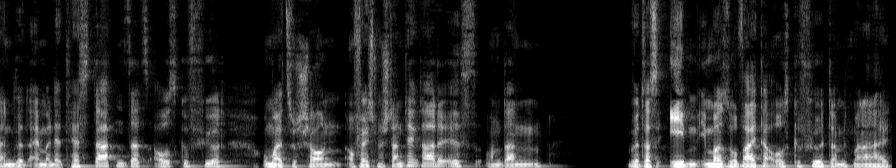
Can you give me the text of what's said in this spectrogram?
dann wird einmal der Testdatensatz ausgeführt um mal zu schauen, auf welchem Stand er gerade ist. Und dann wird das eben immer so weiter ausgeführt, damit man dann halt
